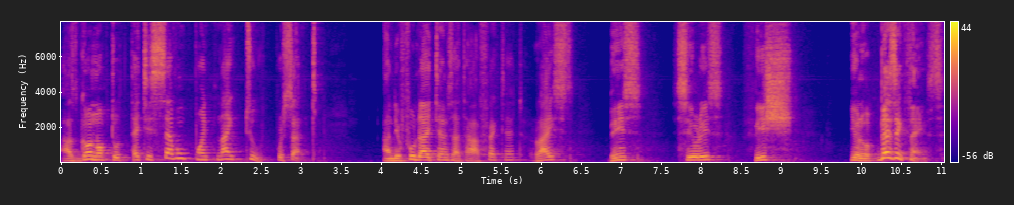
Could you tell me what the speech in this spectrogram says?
has gone up to 37.92%. And the food items that are affected, rice, beans, cereals, fish, you know, basic things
